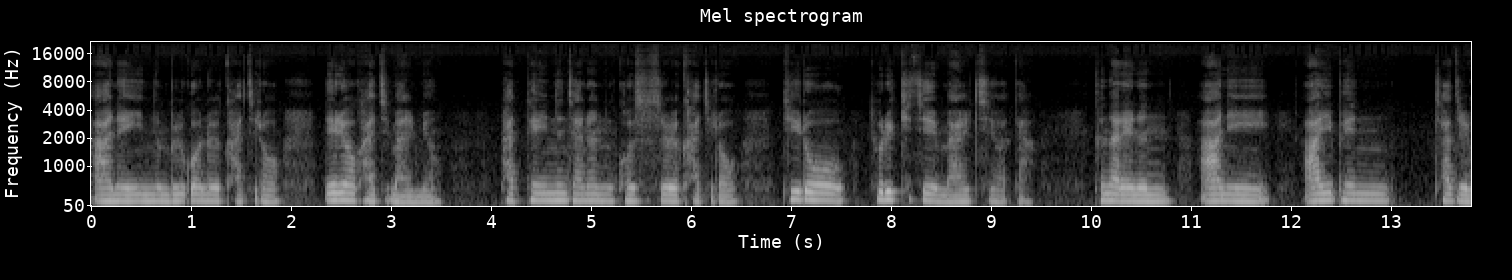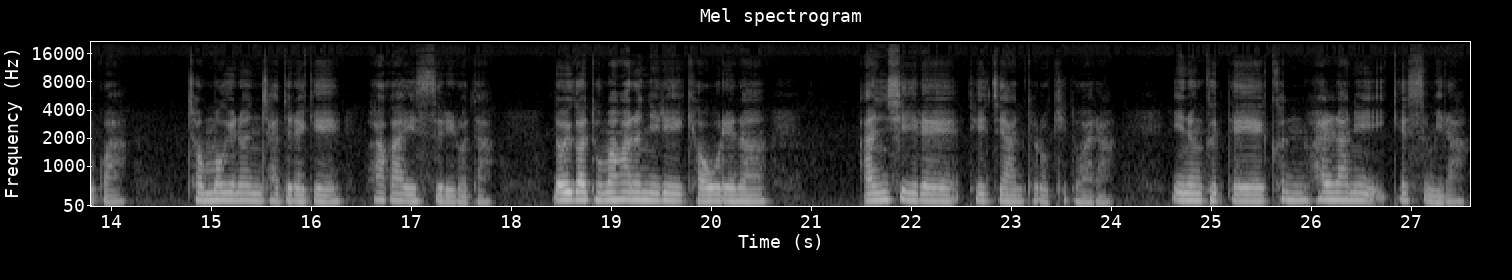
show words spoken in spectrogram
안에 있는 물건을 가지러 내려가지 말며 밭에 있는 자는 거스을 가지러 뒤로 돌이키지 말지어다. 그날에는 아니 아이 벤 자들과 젖먹이는 자들에게 화가 있으리로다. 너희가 도망하는 일이 겨울에나 안식일에 되지 않도록 기도하라. 이는 그때에 큰 환란이 있겠음이라.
